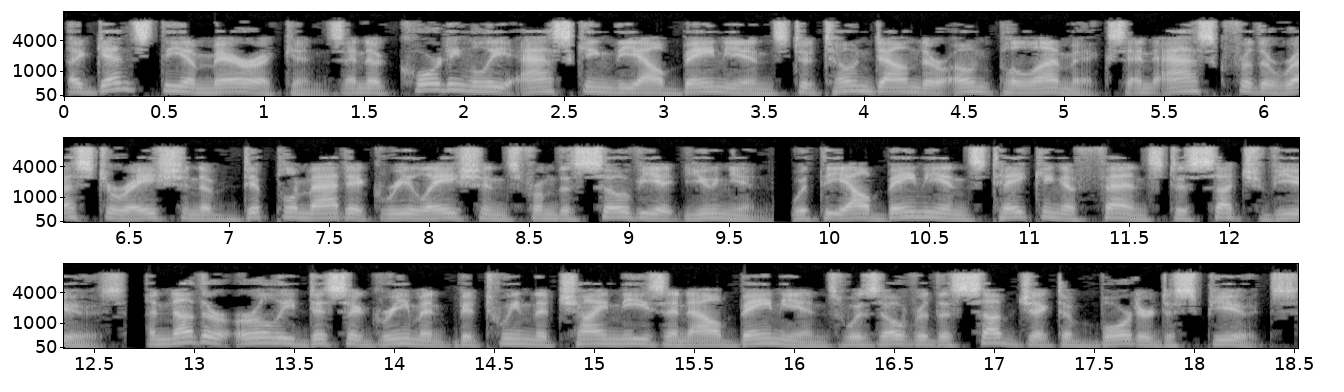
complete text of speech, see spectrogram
against the Americans and accordingly asking the Albanians to tone down their own polemics and ask for the restoration of diplomatic relations from the Soviet Union, with the Albanians taking offense to such views. Another early disagreement between the Chinese and Albanians was over the subject of border disputes.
